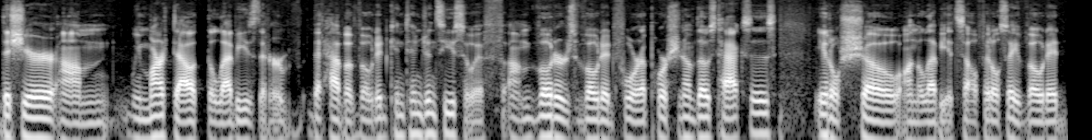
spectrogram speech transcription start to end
this year um, we marked out the levies that are that have a voted contingency. So if um, voters voted for a portion of those taxes, it'll show on the levy itself. It'll say voted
